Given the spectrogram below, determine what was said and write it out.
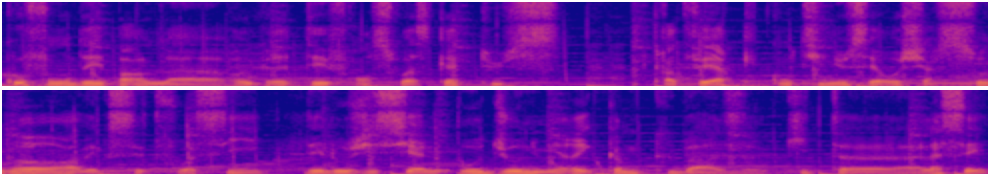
cofondé par la regrettée Françoise Cactus. Kraftwerk continue ses recherches sonores avec cette fois-ci des logiciels audio numériques comme Cubase, quitte euh, à lasser.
